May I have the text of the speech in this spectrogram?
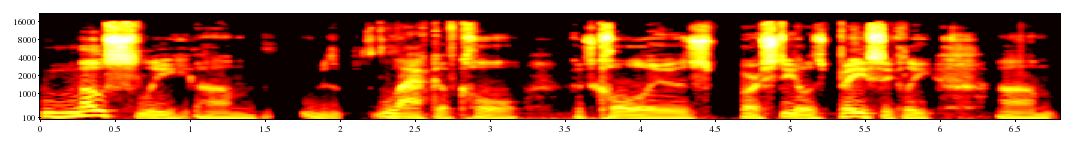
mostly um, lack of coal because coal is or steel is basically um,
